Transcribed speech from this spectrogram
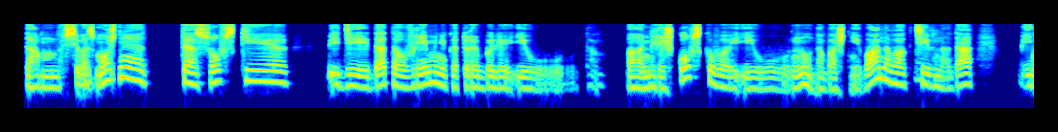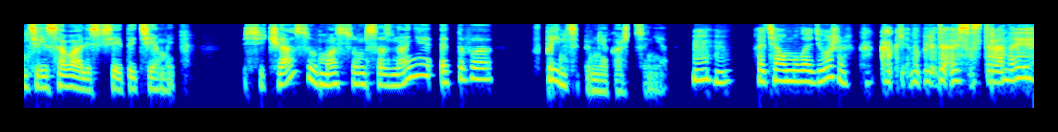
Там всевозможные теософские идеи, да, того времени, которые были и у там, а, Мережковского, и у, ну, на башне Иванова активно, да, интересовались всей этой темой. Сейчас в массовом сознании этого, в принципе, мне кажется, нет. Мгм. Хотя у молодежи, как я наблюдаю со стороны,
